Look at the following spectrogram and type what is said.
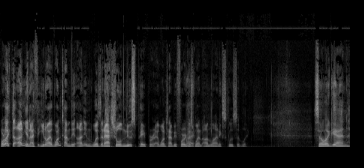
Or like the Onion. I think, you know, at one time, the Onion was an actual newspaper at one time before it just went online exclusively. So again,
